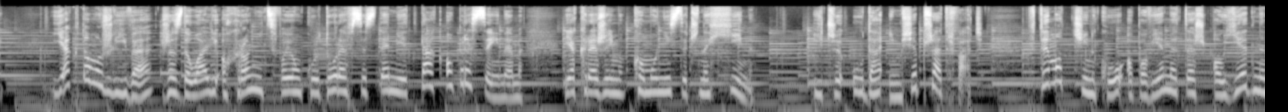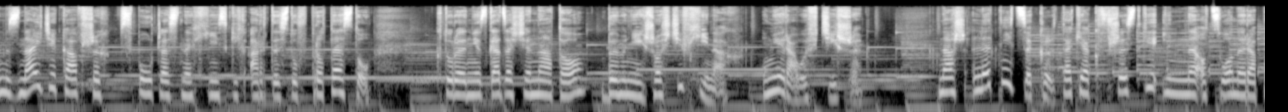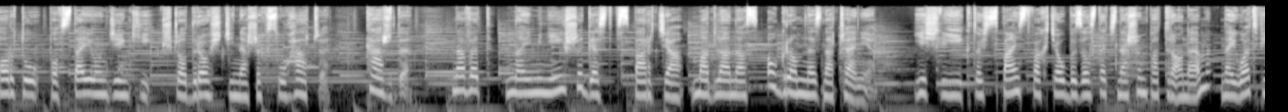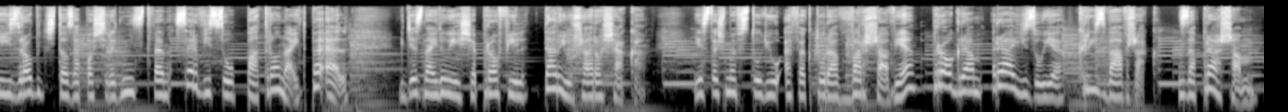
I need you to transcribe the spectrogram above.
Jak to możliwe, że zdołali ochronić swoją kulturę w systemie tak opresyjnym, jak reżim komunistycznych Chin? I czy uda im się przetrwać? W tym odcinku opowiemy też o jednym z najciekawszych współczesnych chińskich artystów protestu, który nie zgadza się na to, by mniejszości w Chinach umierały w ciszy. Nasz letni cykl, tak jak wszystkie inne odsłony raportu, powstają dzięki szczodrości naszych słuchaczy. Każdy, nawet najmniejszy gest wsparcia ma dla nas ogromne znaczenie. Jeśli ktoś z Państwa chciałby zostać naszym patronem, najłatwiej zrobić to za pośrednictwem serwisu patronite.pl, gdzie znajduje się profil Dariusza Rosiaka. Jesteśmy w studiu Efektura w Warszawie. Program realizuje Chris Wawrzak. Zapraszam.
